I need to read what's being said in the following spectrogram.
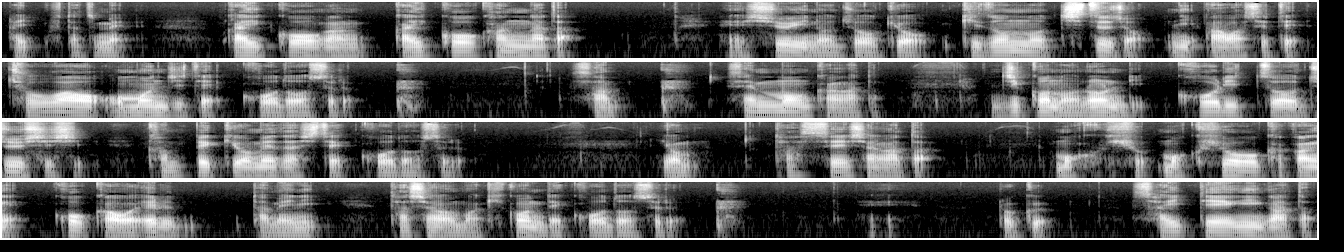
はい2つ目。外交眼外交官型。周囲の状況既存の秩序に合わせて調和を重んじて行動する。3専門家型。自己の論理効率を重視し完璧を目指して行動する。4達成者型。目標目標を掲げ効果を得るために他者を巻き込んで行動する。6最定義型。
